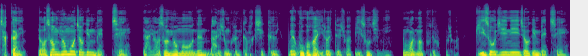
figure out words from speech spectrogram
작가님 여성 혐오적인 매체. 야 여성 혐오는 말이 좀 그러니까 확실히 그 외국어가 이럴 때 좋아. misogyny 이런 거 얼마나 부드럽고 좋아. misogyny적인 매체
